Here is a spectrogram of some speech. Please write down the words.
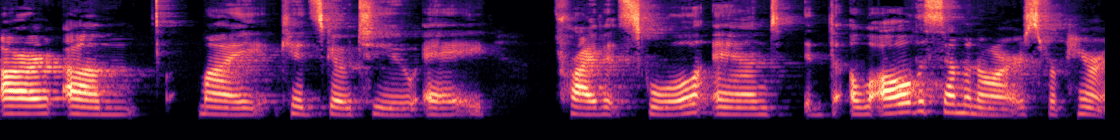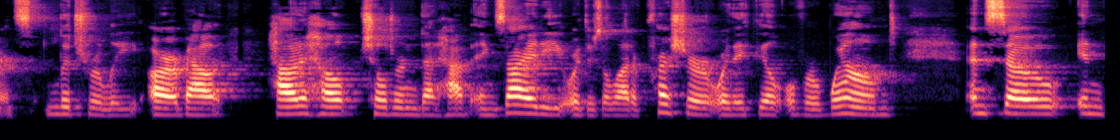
our um, my kids go to a private school and all the seminars for parents literally are about how to help children that have anxiety or there's a lot of pressure or they feel overwhelmed. And so in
